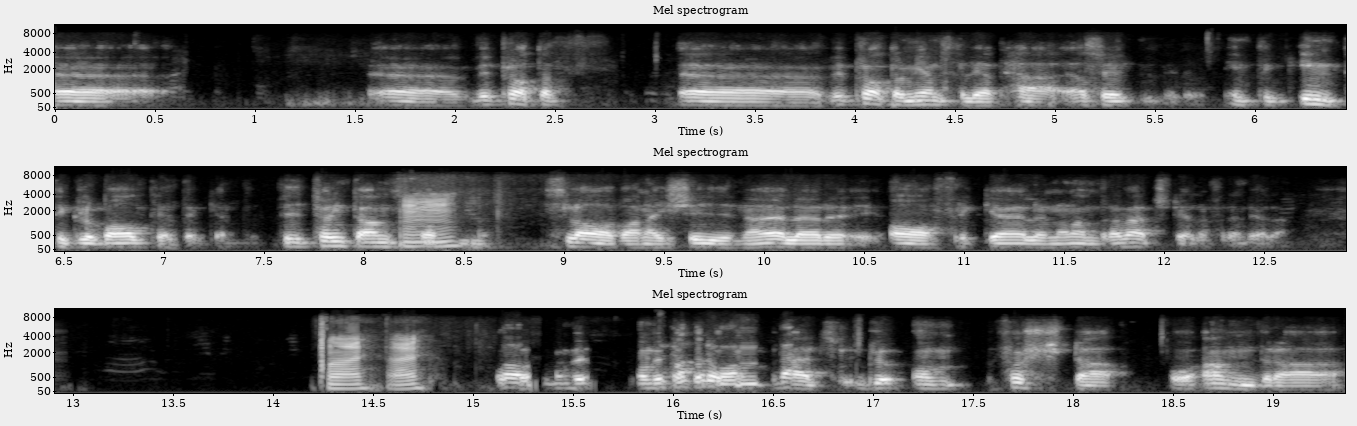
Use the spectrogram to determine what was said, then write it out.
Uh, uh, vi, pratar, uh, vi pratar om jämställdhet här, alltså inte, inte globalt helt enkelt. Vi tar inte ansvar mm. för slavarna i Kina eller Afrika eller någon andra världsdelar för den delen. Nej, nej. Om vi, om vi pratar om, om första och andra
